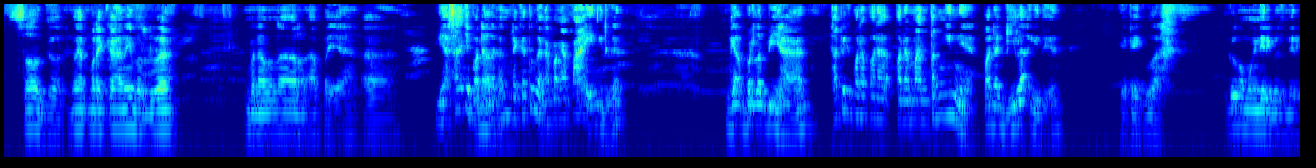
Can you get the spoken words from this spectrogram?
So good. Ngeliat mereka nih berdua benar-benar apa ya? eh, biasa aja padahal kan mereka tuh nggak ngapa-ngapain gitu kan, nggak berlebihan, tapi kepada pada pada mantengin ya, pada gila gitu ya. Ya kayak gua, gua ngomongin diri gua sendiri.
